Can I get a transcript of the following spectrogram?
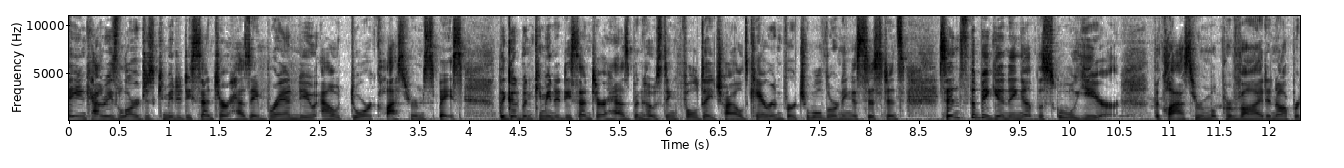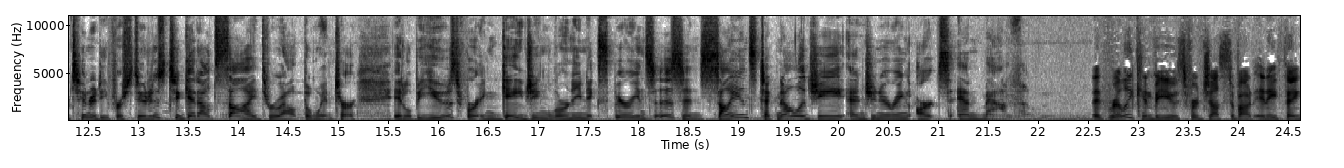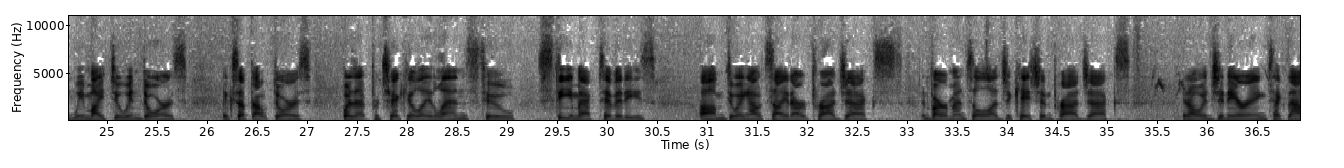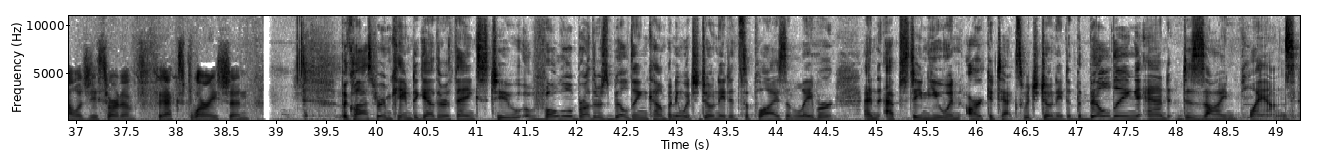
Dane County's largest community center has a brand new outdoor classroom space. The Goodman Community Center has been hosting full-day childcare and virtual learning assistance since the beginning of the school year. The classroom will provide an opportunity for students to get outside throughout the winter. It'll be used for engaging learning experiences in science, technology, engineering, arts, and math. It really can be used for just about anything we might do indoors, except outdoors. But that particularly lends to STEAM activities, um, doing outside art projects, environmental education projects, you know, engineering, technology sort of exploration. The classroom came together thanks to Vogel Brothers Building Company, which donated supplies and labor, and Eppstein Uhen Architects, which donated the building and design plans.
